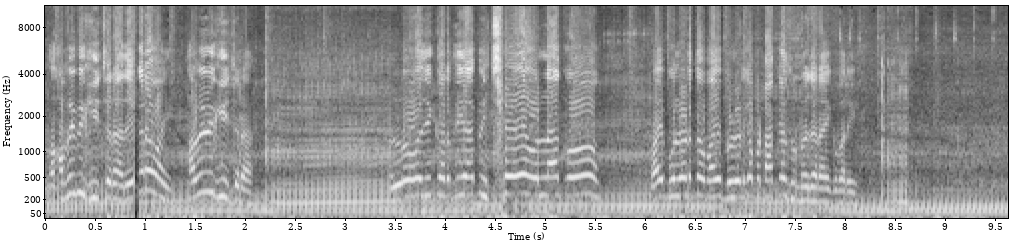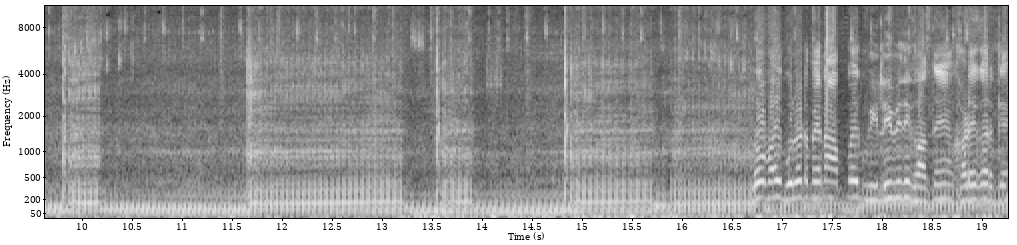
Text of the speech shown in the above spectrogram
तो अभी भी खींच रहा है, देख रहे भाई, अभी भी खींच रहा है। लो जी, कर दिया पीछे ओला को। भाई बुलेट तो भाई बुलेट के पटाखे सुनो जरा एक बारी। लो भाई, बुलेट पे ना आपको एक व्हीली भी दिखाते हैं, खड़े करके।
